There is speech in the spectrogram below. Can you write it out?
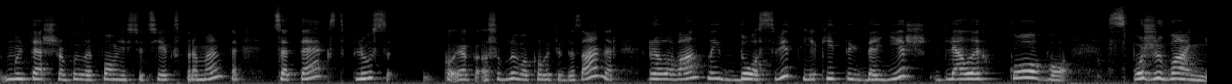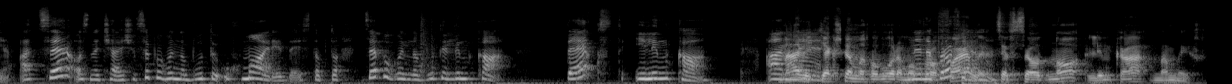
Ми теж робили повністю ці експерименти. Це текст, плюс, особливо коли ти дизайнер, релевантний досвід, який ти даєш для легкого споживання. А це означає, що це повинно бути у хмарі десь. Тобто це повинна бути лінка. Текст і лінка. А Навіть не... якщо ми говоримо не про файли, це все одно лінка на них.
